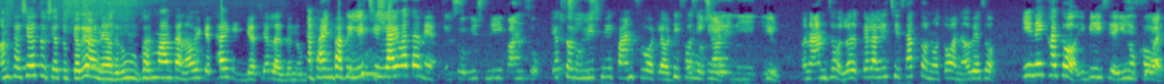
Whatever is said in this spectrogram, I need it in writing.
આમ થા શેતું શેતું કર્યો અને રૂમ ઘરમાં આવતા ને હવે કે થાકી ગયા છેલ્લા જન્મ ભાઈ ભાભી લીચી લાવ્યા હતા ને? એકસો વીસની પાંચસો. એકસો વીસની પાંચસો એટલે અઢીસો ની ની કિલો અને આમ જો પેલા લીચી શાકતો નતો અને હવે જો ઈ નહીં ખાતો ઈ બી છે ઈ નો ખવાય.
